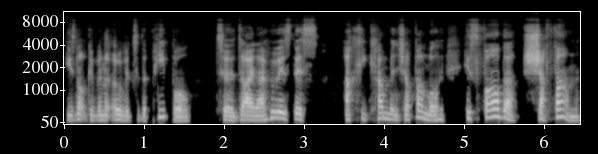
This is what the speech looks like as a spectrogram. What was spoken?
He's not given over to the people to die. Now, who is this Achikam ben Shaphan? Well, his father, Shaphan,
